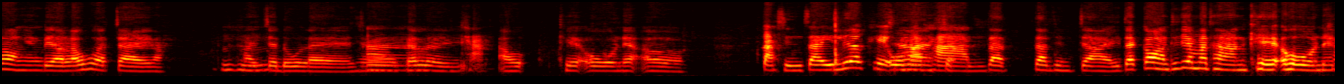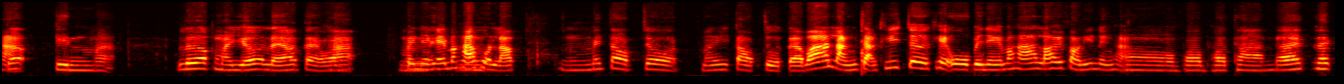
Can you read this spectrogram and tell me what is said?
มองอย่างเดียวแล้วหัวใจล่ะ อือฮึใครจะดูแลใช่ไหมอ่าก็เลยค่ะ เอา KO เนี่ยเออ ตัดสินใจเลือก KO มาทาน ตัดตัดสินใจ แต่ก่อนที่จะมาทาน KO เนี่ยค่ะ ก็กินมาเลือกมาเยอะแล้วแต่ว่าเป็นยังไงบ้างคะผลลัพธ์มันไม่ตอบโจทย์ไม่ตอบโจทย์แต่ว่าหลังจากที่เจอ KO เป็นยังไงบ้างคะเล่าให้ฟังนิดนึงค่ะ อ๋อพอพอทานได้แล้ว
